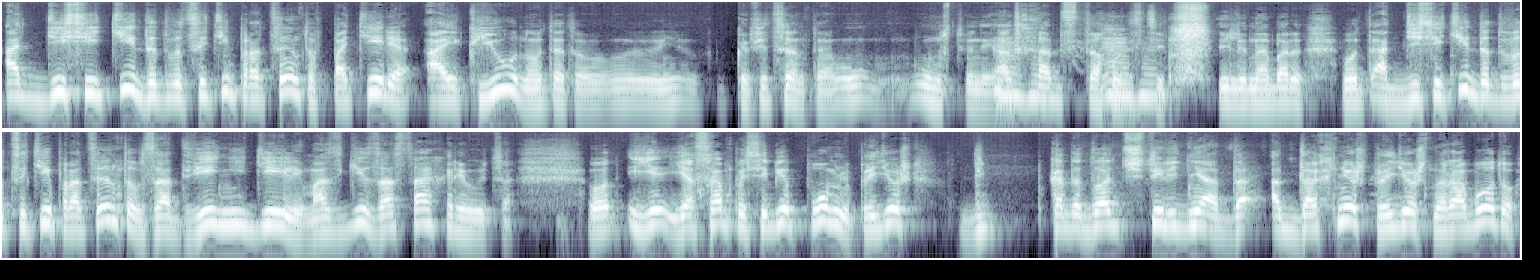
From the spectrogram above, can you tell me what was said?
От 10 до 20 процентов потеря IQ, ну вот этого э, коэффициента ум- умственной от- отсталости, или наоборот, вот от 10 до 20 процентов за две недели мозги засахариваются. Вот и я, я сам по себе помню, придешь когда 24 дня отдохнешь, придешь на работу,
